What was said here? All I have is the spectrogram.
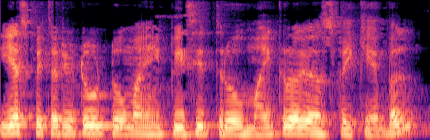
ESP32 to my PC through micro USB cable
